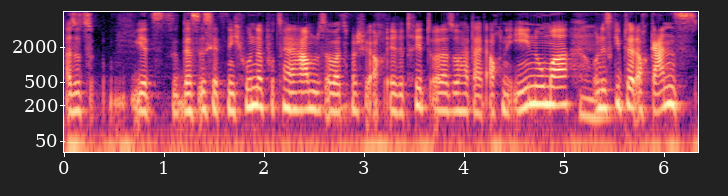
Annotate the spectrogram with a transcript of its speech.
Also jetzt, das ist jetzt nicht 100% harmlos, aber zum Beispiel auch Erythrit oder so hat halt auch eine E-Nummer. Und es gibt halt auch ganz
